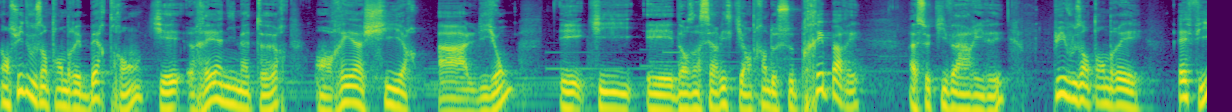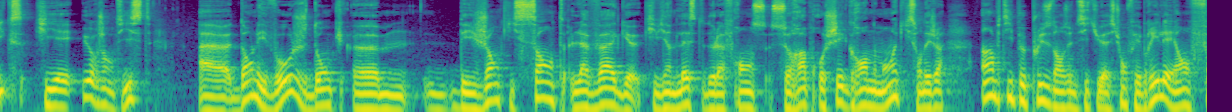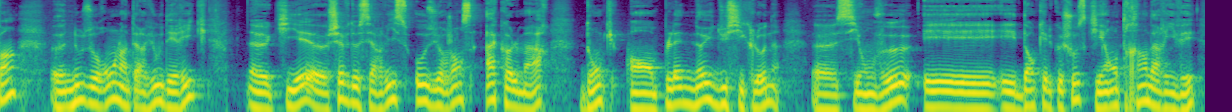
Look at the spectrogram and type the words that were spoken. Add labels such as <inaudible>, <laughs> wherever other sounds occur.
Ensuite, vous entendrez Bertrand, qui est réanimateur en Réachir à Lyon, et qui est dans un service qui est en train de se préparer à ce qui va arriver. Puis vous entendrez FX, qui est urgentiste, euh, dans les Vosges, donc euh, des gens qui sentent la vague qui vient de l'est de la France se rapprocher grandement qui sont déjà un petit peu plus dans une situation fébrile. Et enfin, euh, nous aurons l'interview d'Eric qui est chef de service aux urgences à Colmar, donc en plein œil du cyclone, si on veut, et, dans quelque chose qui est en train d'arriver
